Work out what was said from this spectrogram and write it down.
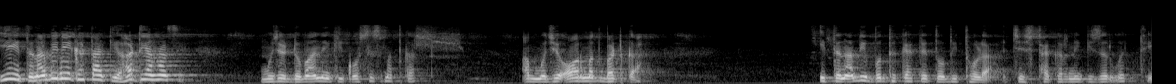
ये इतना भी नहीं कहता कि हट यहाँ से। मुझे डुबाने की कोशिश मत कर। अब मुझे और मत भटका। इतना भी बुद्ध कहते तो भी थोड़ा चेष्टा करने की ज़रूरत थी,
